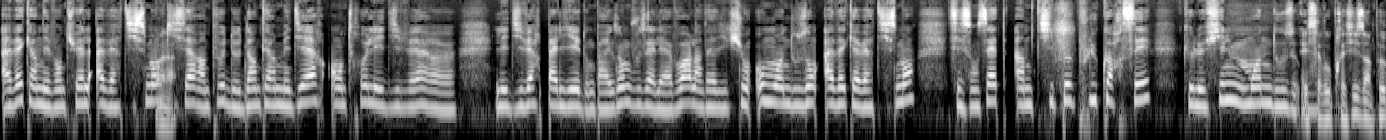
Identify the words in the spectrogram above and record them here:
avec un éventuel avertissement qui sert un peu de d'intermédiaire entre les divers euh, les divers paliers. Donc par exemple, vous allez avoir l'interdiction au moins de 12 ans avec avertissement, c'est censé être un petit peu plus corsé que le film moins de 12 ans. Et ça vous précise un peu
